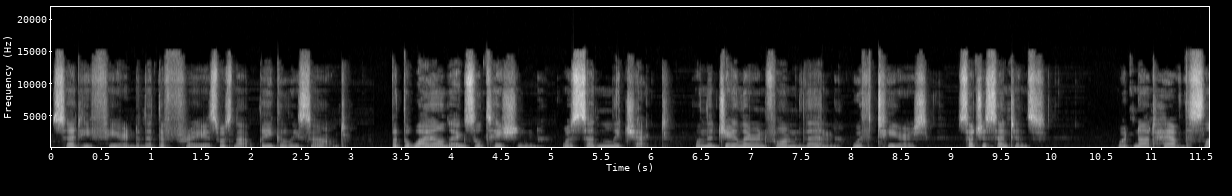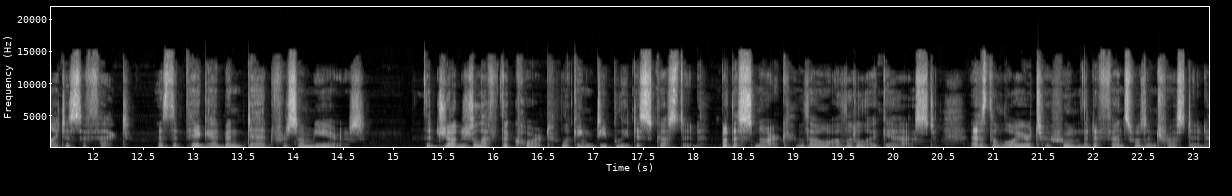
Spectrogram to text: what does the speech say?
said he feared that the phrase was not legally sound. But the wild exultation was suddenly checked when the jailer informed then, with tears, such a sentence would not have the slightest effect, as the pig had been dead for some years. The judge left the court looking deeply disgusted, but the snark, though a little aghast, as the lawyer to whom the defense was entrusted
